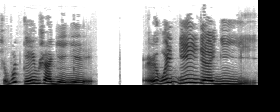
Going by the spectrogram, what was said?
So what game should I get yet? Hey, what games I get?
